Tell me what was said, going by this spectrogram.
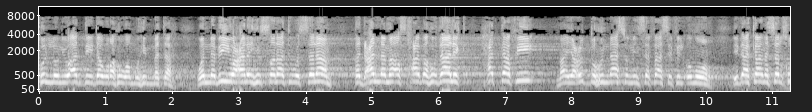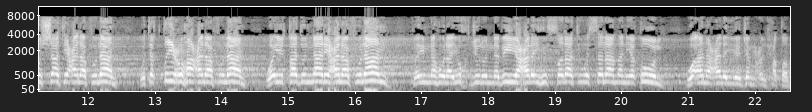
كل يؤدي دوره ومهمته. والنبي عليه الصلاة والسلام قد علم أصحابه ذلك حتى في ما يعده الناس من سفاسف الأمور. إذا كان سلخ الشاة على فلان وتقطيعها على فلان وإيقاد النار على فلان فإنه لا يخجل النبي عليه الصلاة والسلام أن يقول وأنا علي جمع الحطب.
